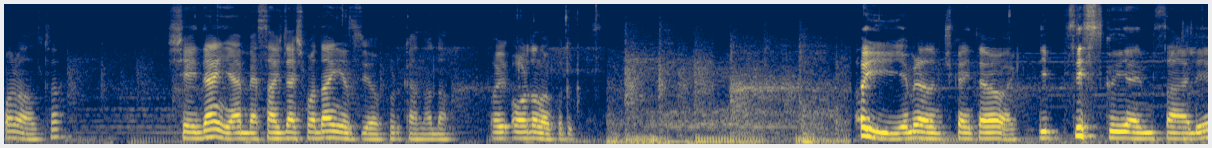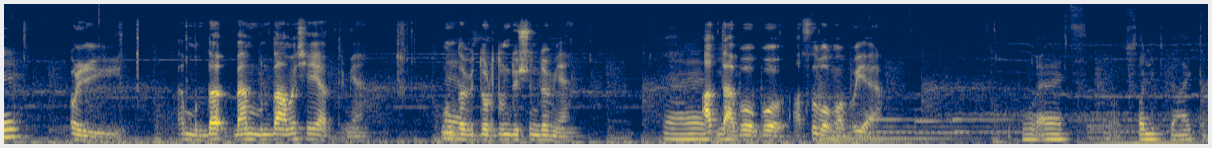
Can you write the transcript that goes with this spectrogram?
16. Şeyden ya mesajlaşmadan yazıyor Furkan adam. Oy, oradan okuduk. Ay Emir Hanım çıkan iteme bak. Dipsiz kuyu emsali. Oy. Ben bunda ben bunda ama şey yaptım ya. Bunda Evet. bir durdum düşündüm ya. Yani evet, Hatta bu bu asıl bomba bu ya. bu evet solid bir item.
